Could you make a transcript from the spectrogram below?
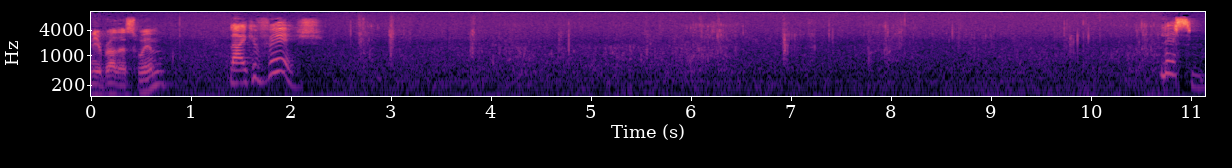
Can your brother swim? Like a fish. Listen.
